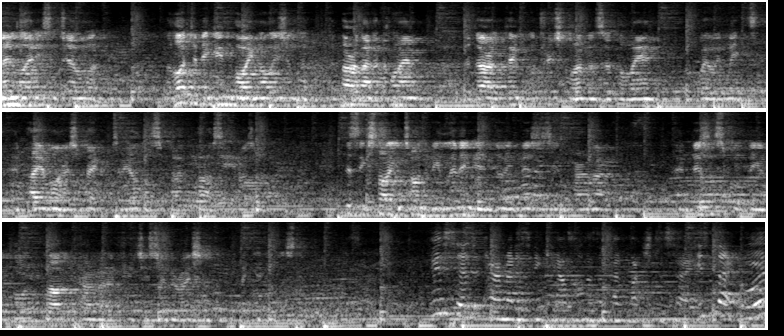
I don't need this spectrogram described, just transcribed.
afternoon, ladies and gentlemen. I'd like to begin by acknowledging the, the Parramatta clan, the Darug people, the traditional owners of the land where we meet and pay my respect to the elders both past and present. This is an exciting time to be living and doing business in Parramatta, and business will be an important part of Parramatta Future's generation. Thank you for listening. Who says Parramatta City Council doesn't have much to say? Isn't that good?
